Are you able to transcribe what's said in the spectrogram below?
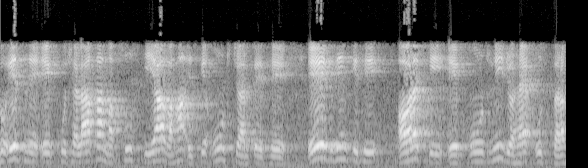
تو اس نے ایک کچھ علاقہ مخصوص کیا، وہاں اس کے اونٹ چرتے تھے۔ ایک دن کسی عورت کی ایک اونٹنی جو ہے اس طرف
